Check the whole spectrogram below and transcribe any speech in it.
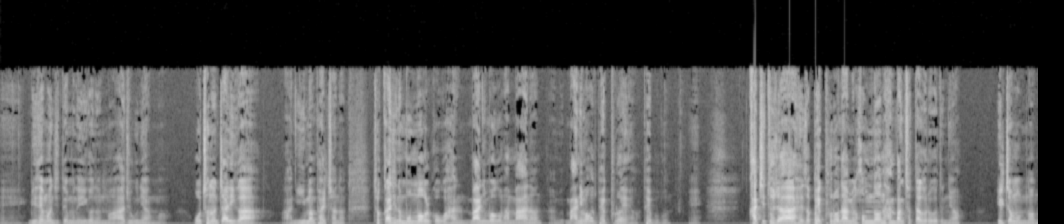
예, 미세먼지 때문에 이거는 뭐 아주 그냥 뭐, 5천 원짜리가 한 2만 8천 원. 저까지는 못 먹을 거고 한 많이 먹으면 한 만 원. 많이 먹어도 100%예요. 대부분. 예. 가치 투자해서 100% 나면 홈런 한 방 쳤다 그러거든요. 1점 홈런.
